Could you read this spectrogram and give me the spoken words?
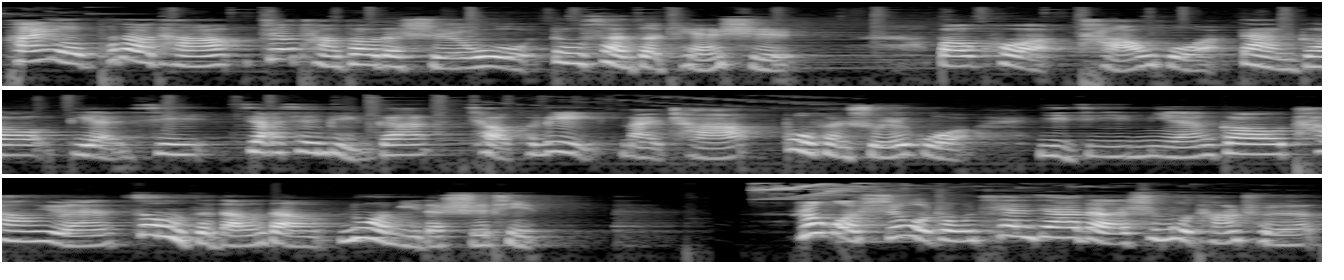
含有葡萄糖、蔗糖高的食物都算作甜食。包括糖果、蛋糕、点心、夹心饼干、巧克力、奶茶、部分水果以及年糕、汤圆、粽子等等糯米的食品。如果食物中添加的是木糖醇、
